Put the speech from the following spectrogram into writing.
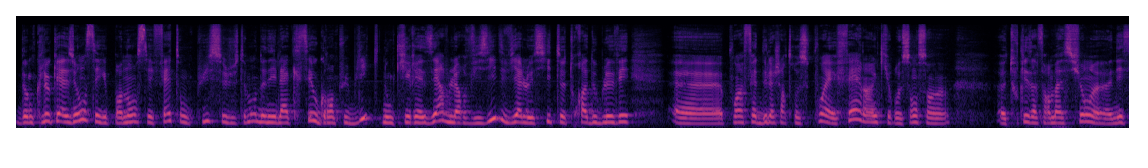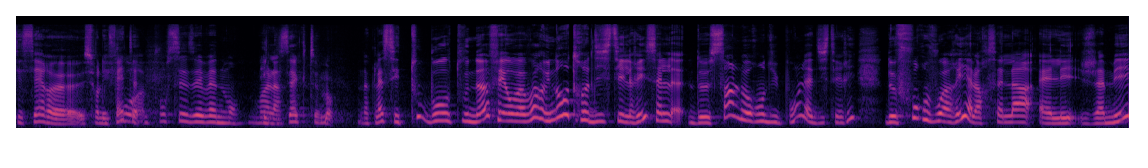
Donc l'occasion, c'est que pendant ces fêtes, on puisse justement donner l'accès au grand public, donc qui réservent leur visite via le site www.fêtedeLachartreuse.fr, hein, qui recense un, euh, toutes les informations euh, nécessaires euh, sur les fêtes. Pour, ces événements. Voilà. Exactement. Donc là, c'est tout beau, tout neuf. Et on va voir une autre distillerie, celle de Saint-Laurent-du-Pont, la distillerie de Fourvoirie. Alors celle-là, elle est jamais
